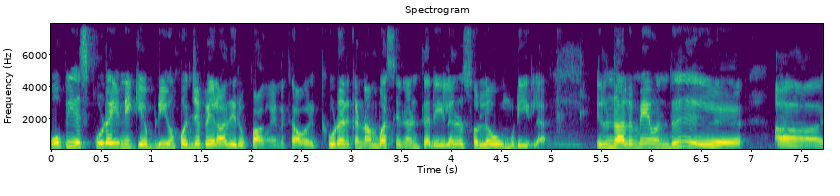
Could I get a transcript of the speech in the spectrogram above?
ஓபிஎஸ் கூட இன்னைக்கு எப்படியும் கொஞ்சம் பேராவது இருப்பாங்க. எனக்கு அவருக்கு கூட இருக்க நம்பர்ஸ் என்னன்னு தெரியல. அதை சொல்லவும் முடியல. இருந்தாலுமே வந்து ஆஹ்,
